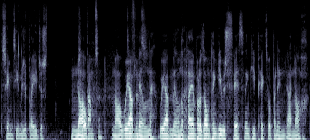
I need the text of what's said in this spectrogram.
the same team as you played just no, Southampton? No, we have Difference? Milner. We have Milner Okay. playing, but I don't think he was fit. I think he picked up an in, a knock.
